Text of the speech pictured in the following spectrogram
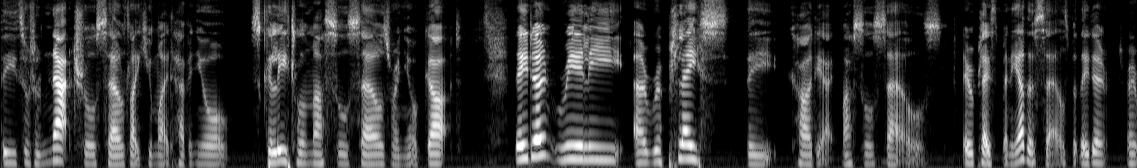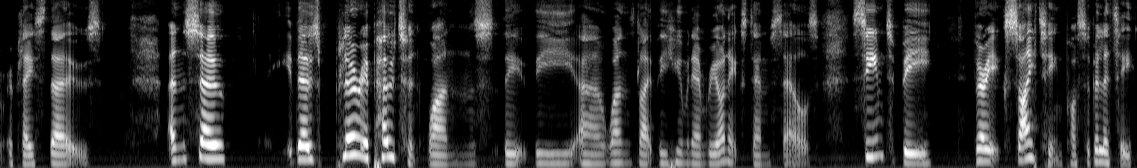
the sort of natural cells like you might have in your skeletal muscle cells or in your gut, they don't really uh, replace the cardiac muscle cells. They replace many other cells, but they don't, don't replace those. And so those pluripotent ones, the the uh, ones like the human embryonic stem cells, seem to be very exciting possibility.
